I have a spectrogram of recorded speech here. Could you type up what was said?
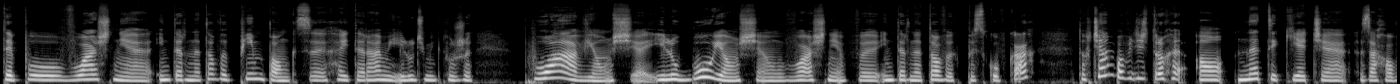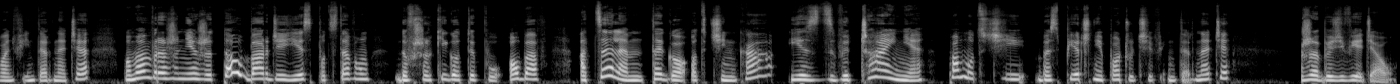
typu właśnie internetowy ping-pong z hejterami i ludźmi, którzy pławią się i lubują się właśnie w internetowych pyskówkach, to chciałam powiedzieć trochę o netykiecie zachowań w internecie, bo mam wrażenie, że to bardziej jest podstawą do wszelkiego typu obaw, a celem tego odcinka jest zwyczajnie pomóc Ci bezpiecznie poczuć się w internecie, żebyś wiedział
